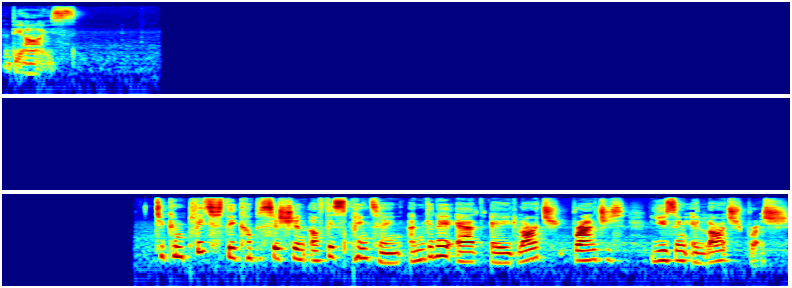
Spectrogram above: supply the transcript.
the eyes. To complete the composition of this painting, I'm going to add a large branch using a large brush.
